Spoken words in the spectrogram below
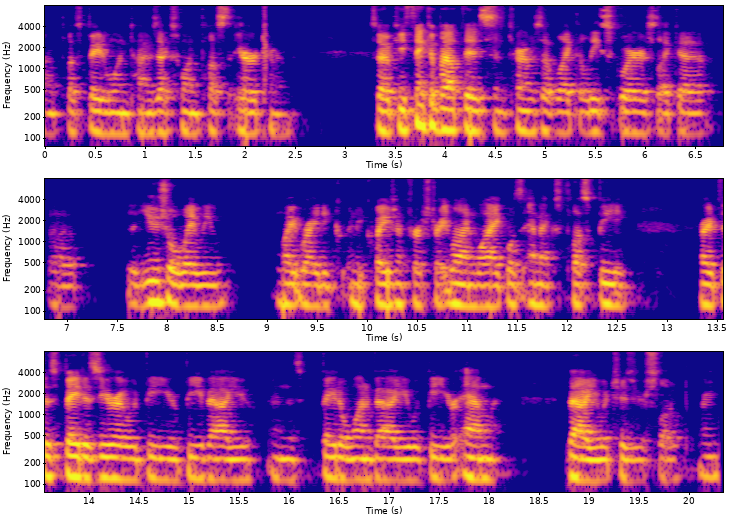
uh, plus beta one times x1 plus the error term. So if you think about this in terms of like a least squares, like a, a the usual way we might write an equation for a straight line, y equals mx plus b, right? This beta zero would be your b value, and this beta one value would be your m value, which is your slope, right?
